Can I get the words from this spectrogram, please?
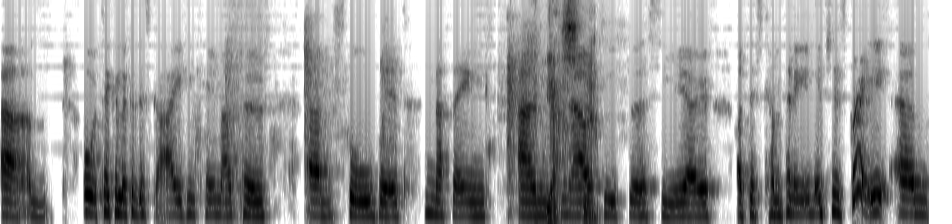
um, oh, take a look at this guy. He came out of um, school with nothing, and Yes, now yeah. he's the CEO of this company, which is great. Um,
